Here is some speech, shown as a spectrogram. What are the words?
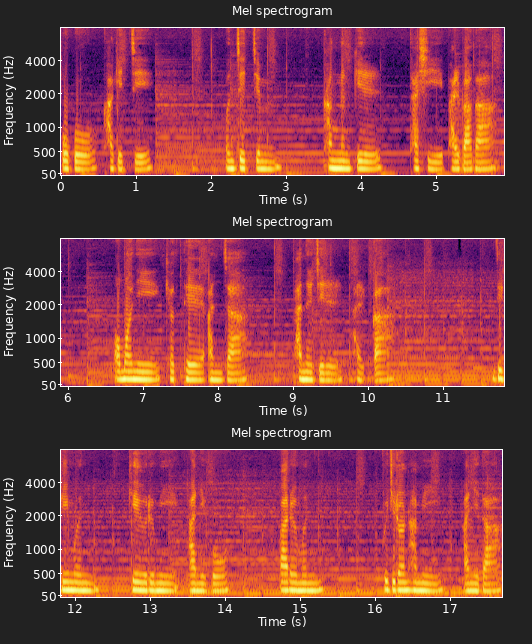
오고 가겠지 언제쯤 강릉길 다시 밟아가 어머니 곁에 앉아 바느질 할까 느림은 게으름이 아니고 빠름은 부지런함이 아니다.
